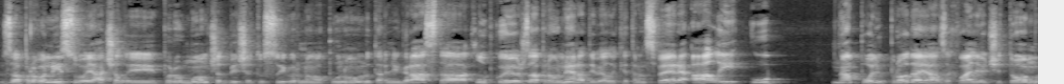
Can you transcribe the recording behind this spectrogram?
Zapravo nisu ojačali prvu momčad, bit će tu sigurno puno unutarnjeg rasta. Klub koji još zapravo ne radi velike transfere, ali u, na polju prodaja, zahvaljujući tom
